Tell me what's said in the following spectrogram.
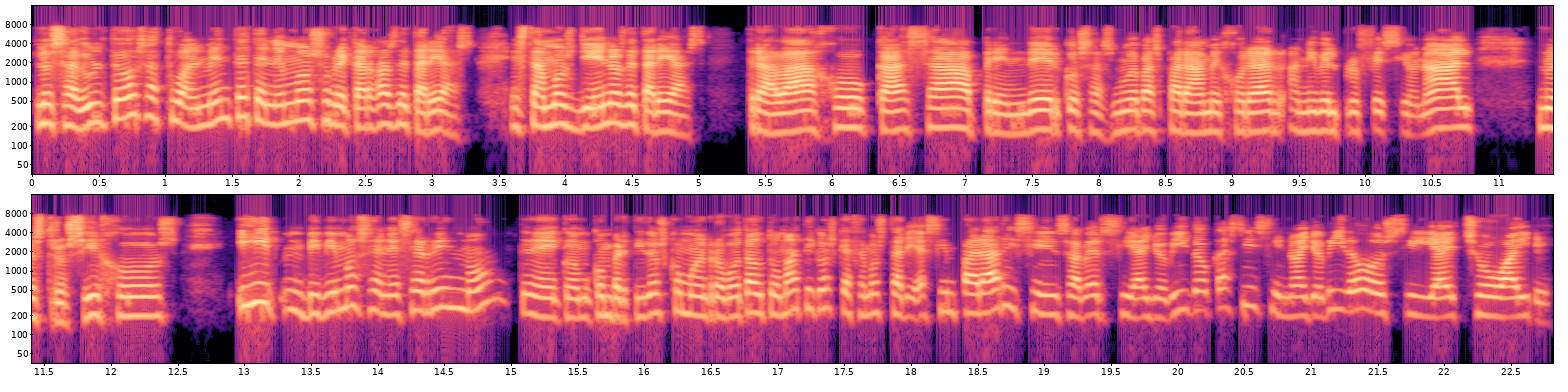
Los adultos actualmente tenemos sobrecargas de tareas, estamos llenos de tareas, trabajo, casa, aprender cosas nuevas para mejorar a nivel profesional, nuestros hijos y vivimos en ese ritmo, eh, convertidos como en robots automáticos que hacemos tareas sin parar y sin saber si ha llovido casi, si no ha llovido o si ha hecho aire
